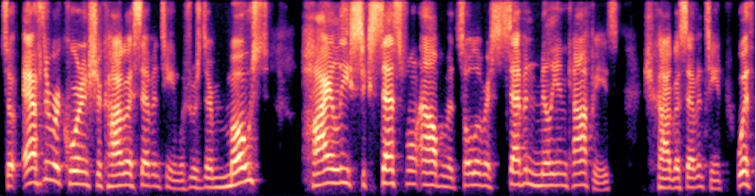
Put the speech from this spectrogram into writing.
So after recording Chicago 17, which was their most highly successful album, it sold over 7 million copies, Chicago 17, with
